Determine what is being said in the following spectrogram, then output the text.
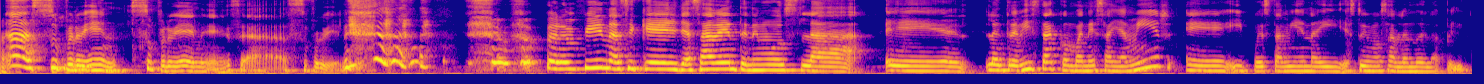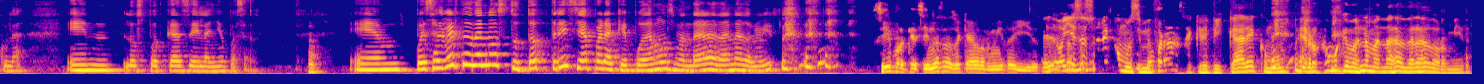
ah, súper bien, súper bien, eh, o sea, súper bien. pero en fin, así que ya saben, tenemos la eh, la entrevista con Vanessa Yamir eh, y pues también ahí estuvimos hablando de la película en los podcasts del año pasado. Ah. Em, pues Alberto, danos tu top 3 ya para que podamos mandar a Dan a dormir. Sí, porque si no se nos va a quedar dormido y... Eh, oye, eso suena como si me fueran a sacrificar, como un perro. ¿Cómo que van a mandar a andar a dormir?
